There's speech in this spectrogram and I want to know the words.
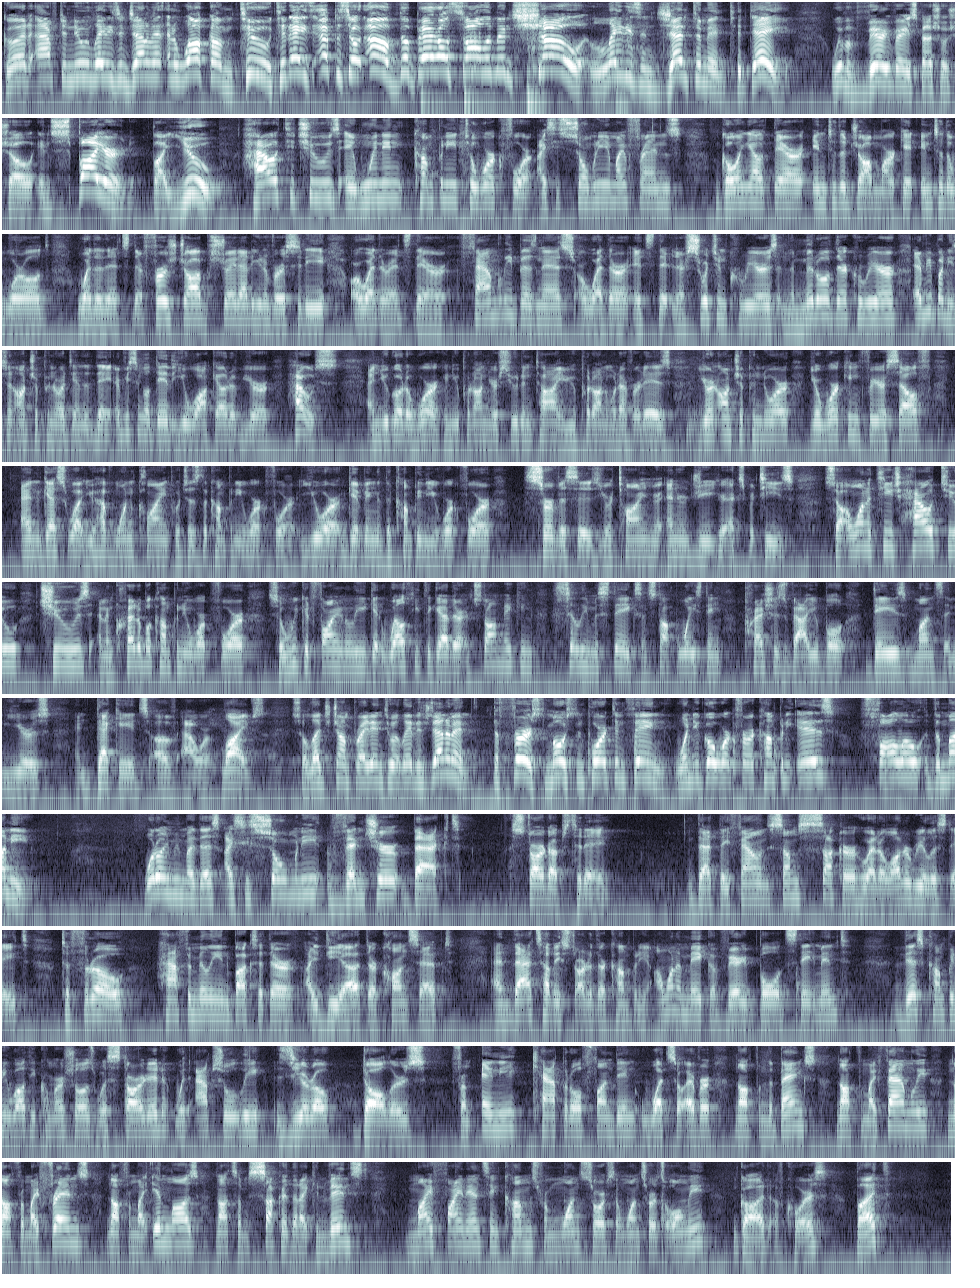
Good afternoon, ladies and gentlemen, and welcome to today's episode of The Berel Solomon Show. Ladies and gentlemen, today we have a very, very special show inspired by you. How to choose a winning company to work for. I see so many of my friends going out there into the job market, into the world, whether it's their first job straight out of university, or whether it's their family business, or whether it's their, they're switching careers in the middle of their career. Everybody's an entrepreneur at the end of the day. Every single day that you walk out of your house, and you go to work and you put on your suit and tie or you put on whatever it is, you're an entrepreneur, you're working for yourself, and guess what? You have one client, which is the company you work for. You are giving the company you work for services, your time, your energy, your expertise. So I want to teach how to choose an incredible company to work for so we could finally get wealthy together and stop making silly mistakes and stop wasting precious, valuable days, months, and years and decades of our lives. So let's jump right into it, ladies and gentlemen. The first most important thing when you go work for a company is follow the money. What do I mean by this? I see so many venture backed startups today that they found some sucker who had a lot of real estate to throw half a million bucks at their idea, their concept, and that's how they started their company. I want to make a very bold statement. This company, Wealthy Commercials, was started with absolutely zero dollars from any capital funding whatsoever, not from the banks, not from my family, not from my friends, not from my in laws, not some sucker that I convinced. My financing comes from one source and one source only God, of course, but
